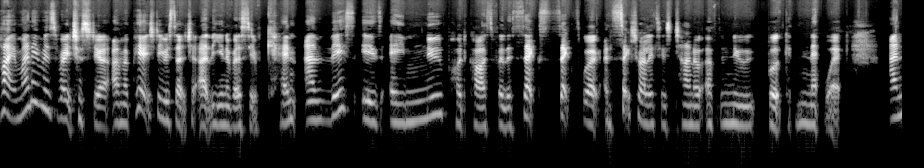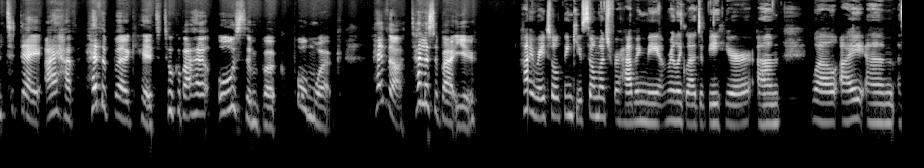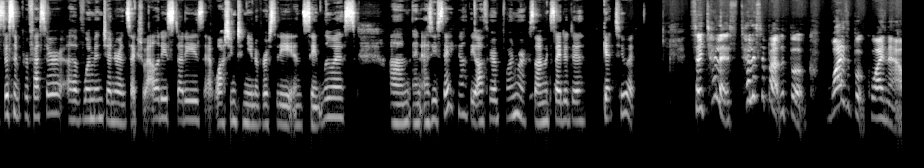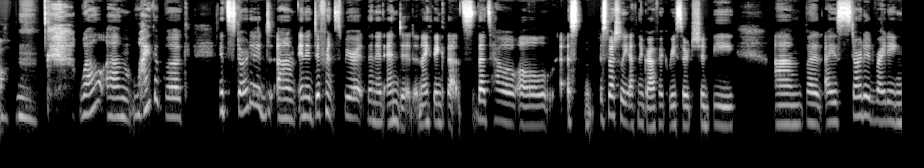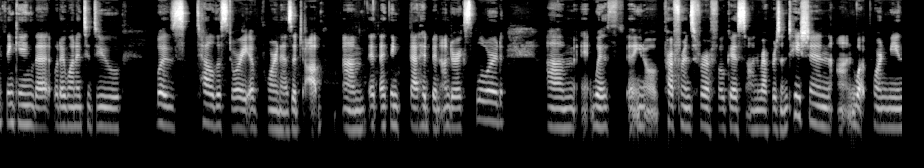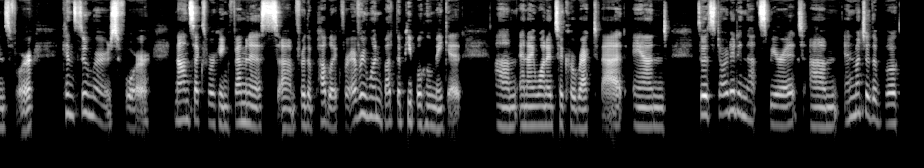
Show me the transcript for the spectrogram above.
Hi, my name is Rachel Stewart. I'm a PhD researcher at the University of Kent, and this is a new podcast for the Sex, Sex Work, and Sexualities channel of the New Book Network. And today I have Heather Berg here to talk about her awesome book, Porn Work. Heather, tell us about you. Hi, Rachel. Thank you so much for having me. I'm really glad to be here. Um, well, I am assistant professor of women, gender, and sexuality studies at Washington University in St. Louis. Um, and as you say, yeah, the author of Porn Work. So I'm excited to get to it. So tell us, tell us about the book. Why the book? Why now? well, um, why the book? It started um, in a different spirit than it ended, and I think that's that's how all, especially ethnographic research, should be. Um, but I started writing thinking that what I wanted to do was tell the story of porn as a job. Um, it, I think that had been underexplored um, with uh, you know preference for a focus on representation, on what porn means for consumers, for non-sex working feminists, um, for the public, for everyone but the people who make it. Um, and I wanted to correct that. And so it started in that spirit. Um, and much of the book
